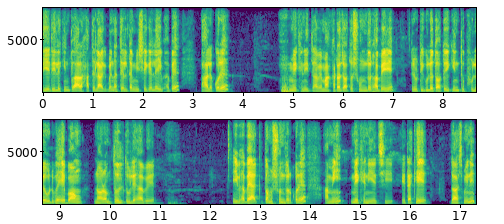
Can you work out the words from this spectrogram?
দিয়ে দিলে কিন্তু আর হাতে লাগবে না। তেলটা মিশে গেলে এইভাবে ভালো করে মেখে নিতে হবে। মাখাটা যত সুন্দর হবে, রুটিগুলো ততই কিন্তু ফুলে উঠবে এবং নরম তুলতুলে হবে। এইভাবে একদম সুন্দর করে আমি মেখে নিয়েছি। এটাকে দশ মিনিট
